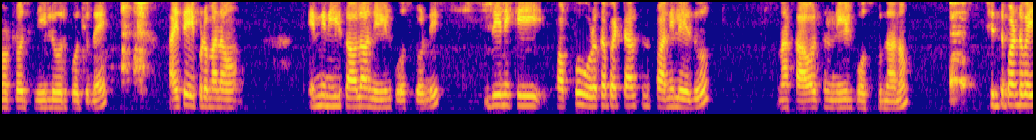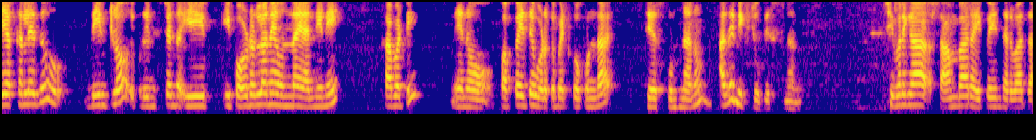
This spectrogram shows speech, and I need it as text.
నోట్లోంచి నీళ్ళు ఊరిపోతున్నాయి. అయితే ఇప్పుడు మనం ఎన్ని నీళ్ళు కావాలో ఆ నీళ్ళు పోసుకోండి. దీనికి పప్పు ఉడకబెట్టాల్సిన పని లేదు. నాకు కావాల్సిన నీళ్ళు పోసుకున్నాను. చింతపండు వేయక్కర్లేదు. దీంట్లో ఇప్పుడు ఇన్స్టెంట్ ఈ ఈ పౌడర్లోనే ఉన్నాయి అన్నిని. కాబట్టి నేను పప్పు అయితే ఉడకబెట్టుకోకుండా చేసుకుంటున్నాను. అదే మీకు చూపిస్తున్నాను. చివరిగా సాంబార్ అయిపోయిన తర్వాత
